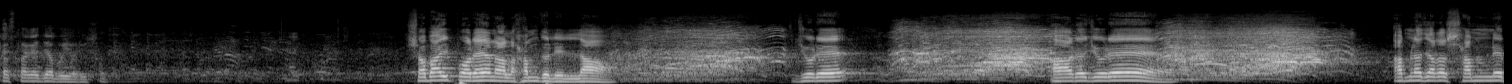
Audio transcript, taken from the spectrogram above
ফেস লাগাই দেওয়া বই সব সবাই পড়েন, আলহামদুলিল্লাহ। জোরে আরও জোরে আমরা যারা সামনে,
